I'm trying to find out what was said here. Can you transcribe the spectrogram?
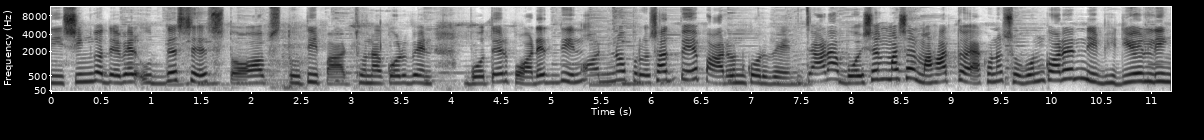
নৃসিংহদেবের উদ্দেশ্যে স্তব, স্তুতি প্রার্থনা করবেন। বোতের পরের দিন অন্ন প্রসাদ পেয়ে পালন করবেন। যারা বৈশাখ মাসের মাহাত্ম এখনও শোভন করেননি, ভিডিওর লিঙ্ক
